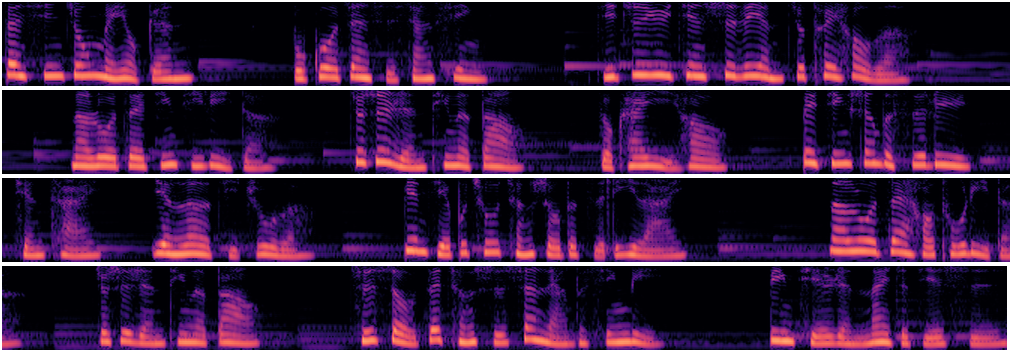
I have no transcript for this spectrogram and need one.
但心中没有根，不过暂时相信。及至遇见试炼，就退后了。那落在荆棘里的，就是人听了道，走开以后，被今生的思虑、钱财、宴乐挤住了，便结不出成熟的子粒来。那落在好土里的，就是人听了道，持守在诚实善良的心里，并且忍耐着结实。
